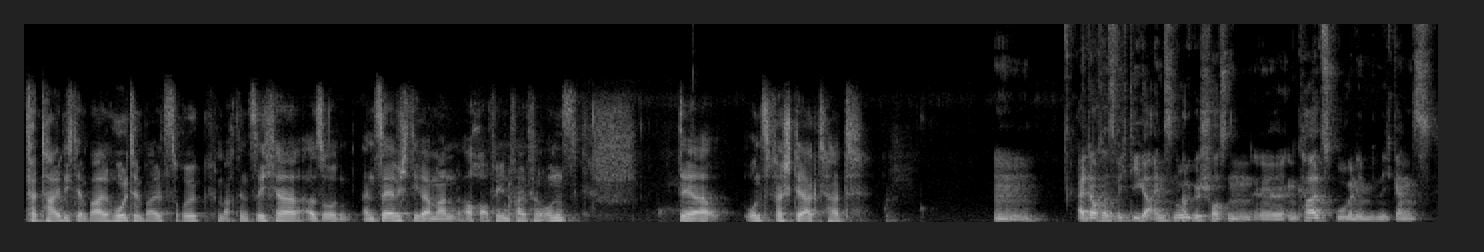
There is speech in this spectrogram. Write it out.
verteidigt den Ball, holt den Ball zurück, macht ihn sicher. Also ein sehr wichtiger Mann, auch auf jeden Fall für uns, der uns verstärkt hat. Mhm. Er hat auch das wichtige 1-0 geschossen äh, in Karlsruhe, wenn ich mich nicht ganz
